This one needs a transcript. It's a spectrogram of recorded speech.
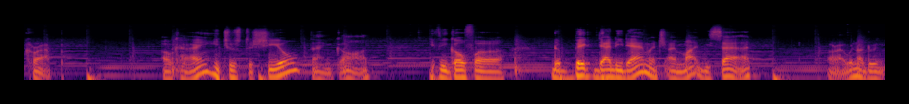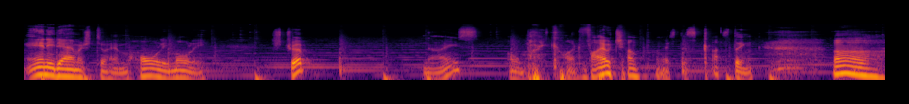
crap. Okay, he chose to shield. Thank God. If he go for the big daddy damage, I might be sad. All right, we're not doing any damage to him. Holy moly. Strip. Nice. Oh my god, Vile Changpeng is disgusting. Oh,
